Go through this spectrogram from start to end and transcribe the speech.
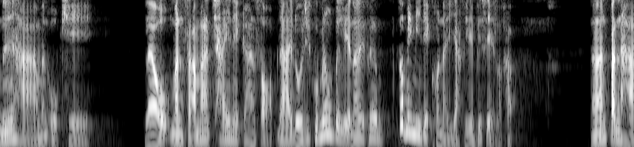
เนื้อหามันโอเค แล้วมันสามารถใช้ในการสอบได้โดยที่คุณไม่ต้องไปเรียนอะไรเพิ่ม ก็ไม่มีเด็กคนไหนอยากเรียนพิเศษหรอกครับ ดังนั้นปัญหา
